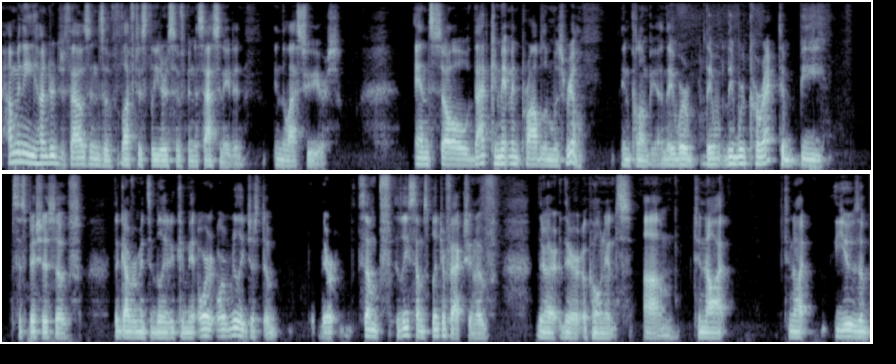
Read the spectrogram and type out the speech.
how many hundreds of thousands of leftist leaders have been assassinated in the last few years? And so that commitment problem was real in Colombia. They were they they were correct to be suspicious of the government's ability to commit, or or really just a there some at least some splinter faction of their their opponents um, to not to not use a,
